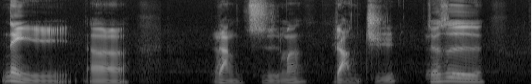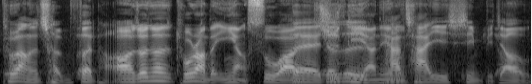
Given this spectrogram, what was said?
内呃壤值吗？壤值就是土壤的成分哈啊，就是土壤的营养素啊，对，就是它差异性比较。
